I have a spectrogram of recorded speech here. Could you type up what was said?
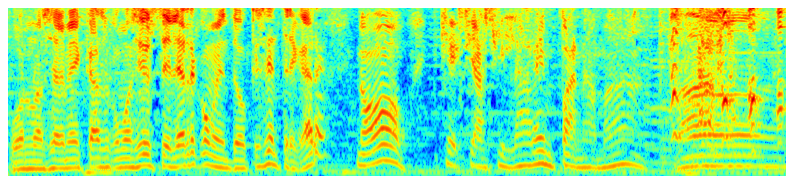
Por no hacerme caso, ¿cómo así? ¿Usted le recomendó que se entregara? No, que se asilara en Panamá. Ah,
